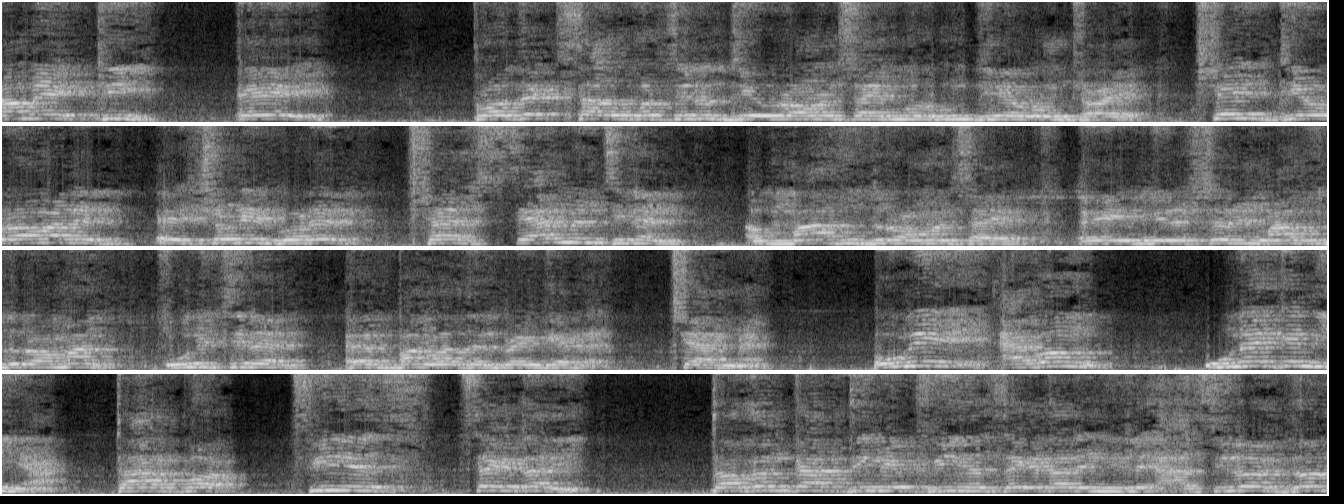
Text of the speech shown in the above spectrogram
নামে একটি এই প্রজেক্ট চালু করছিল জিয়াউর রহমান সাহেব, মরহুম জিয়াউর রহমান সাহেব। সেই জিয়াউর রহমানের, এই স্বনির্ভরের চেয়ারম্যান ছিলেন মাহফুজুর রহমান সাহেব। এই মিরেশ্বরের মাহফুজুর রহমান, উনি ছিলেন বাংলাদেশ ব্যাংকের চেয়ারম্যান। উনি এবং উনাকে নিয়ে তারপর ফিনেন্স সেক্রেটারি, তখনকার দিনে ফিনান্স সেক্রেটারি নিলে ছিল একজন,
